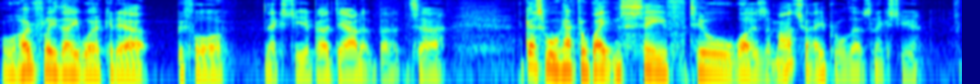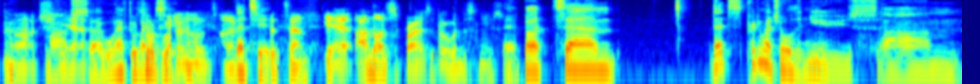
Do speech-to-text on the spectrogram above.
well, hopefully they work it out before next year, but I doubt it. But uh, I guess we'll have to wait and see till what is it, March or April? That's next year. march, March. yeah So we'll have to we'll wait talk about it another time That's it. but um yeah i'm not surprised at all with this news Uh, But um, that's pretty much all the news um,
